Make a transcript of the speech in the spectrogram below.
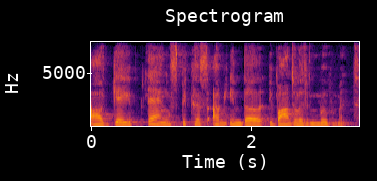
uh, gave thanks because I'm in the evangelism movement.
